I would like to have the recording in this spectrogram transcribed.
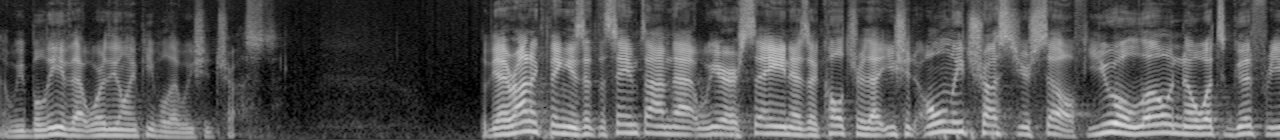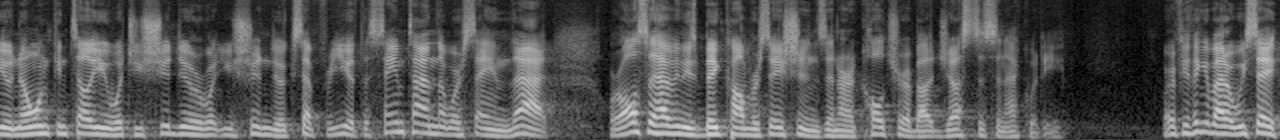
And we believe that we're the only people that we should trust. But the ironic thing is, at the same time that we are saying as a culture that you should only trust yourself, you alone know what's good for you. No one can tell you what you should do or what you shouldn't do except for you. At the same time that we're saying that, we're also having these big conversations in our culture about justice and equity. Or if you think about it, we say,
